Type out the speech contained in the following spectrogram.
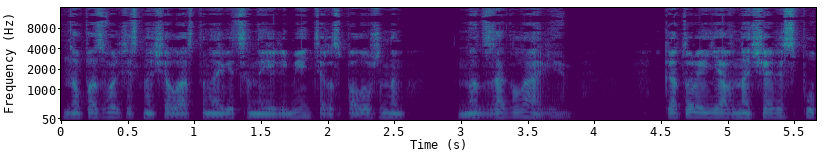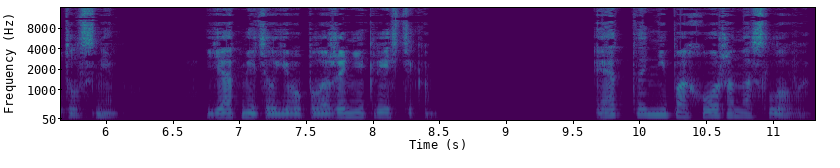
Но позвольте сначала остановиться на элементе, расположенном над заглавием, который я вначале спутал с ним — я отметил его положение крестиком. Это не похоже на слово.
